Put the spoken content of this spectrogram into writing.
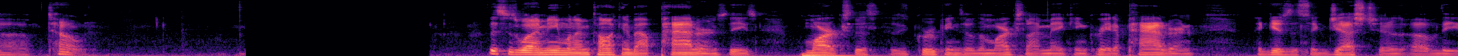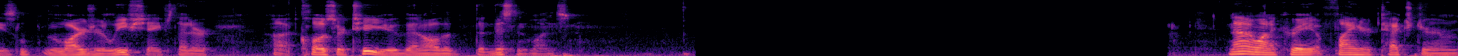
uh, tone. This is what I mean when I'm talking about patterns, these marks, this, these groupings of the marks that I'm making, create a pattern that gives the suggestion of these larger leaf shapes that are uh, closer to you than all the, the distant ones. Now I want to create a finer texture,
